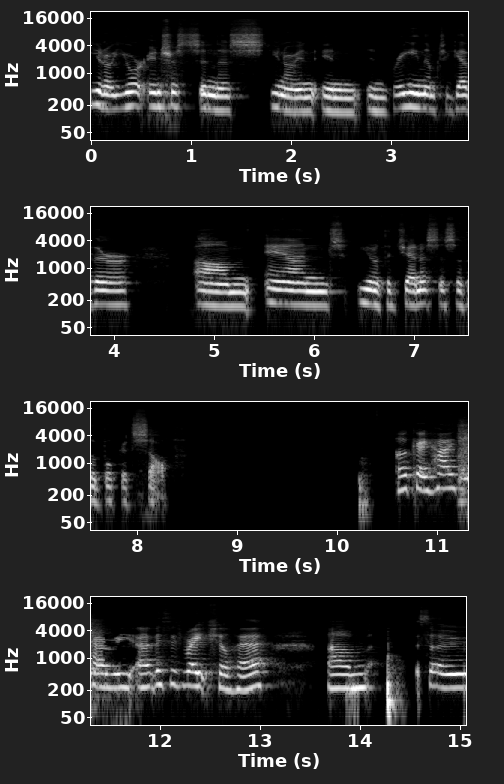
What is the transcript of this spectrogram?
you know your interests in this you know in in in bringing them together um, and you know the genesis of the book itself. Okay hi carrie. Uh, this is rachael here. Um, so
